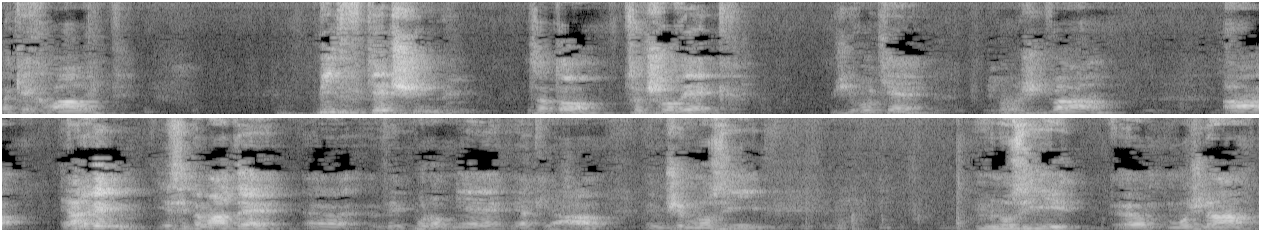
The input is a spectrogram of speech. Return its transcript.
tak je chválit. Být vděčný za to, co člověk v životě prožívá. A já nevím, jestli to máte eh, vy podobně jak já. Vím, že mnozí, mnozí možná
